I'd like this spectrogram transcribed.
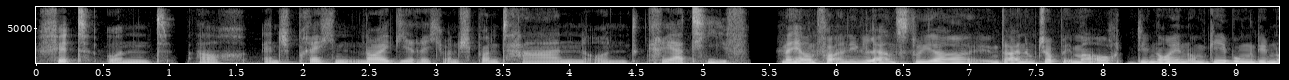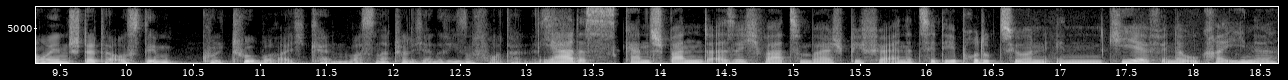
fit und auch entsprechend neugierig und spontan und kreativ. Naja, und vor allen Dingen lernst du ja in deinem Job immer auch die neuen Umgebungen, die neuen Städte aus dem Kulturbereich kennen, was natürlich ein Riesenvorteil ist. Ja, das ist ganz spannend. Also ich war zum Beispiel für eine CD-Produktion in Kiew in der Ukraine.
